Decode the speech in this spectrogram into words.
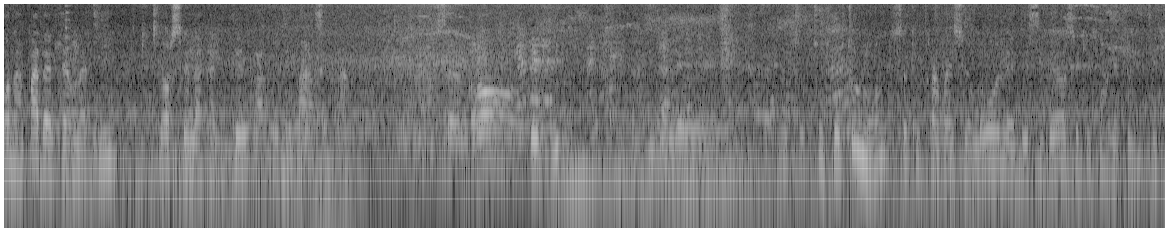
on n'a pas d'alternative lorsque la qualité n'est pas acceptable. C'est un grand défi pour, tout le monde, ceux qui travaillent sur l'eau, les décideurs, ceux qui font les politiques.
